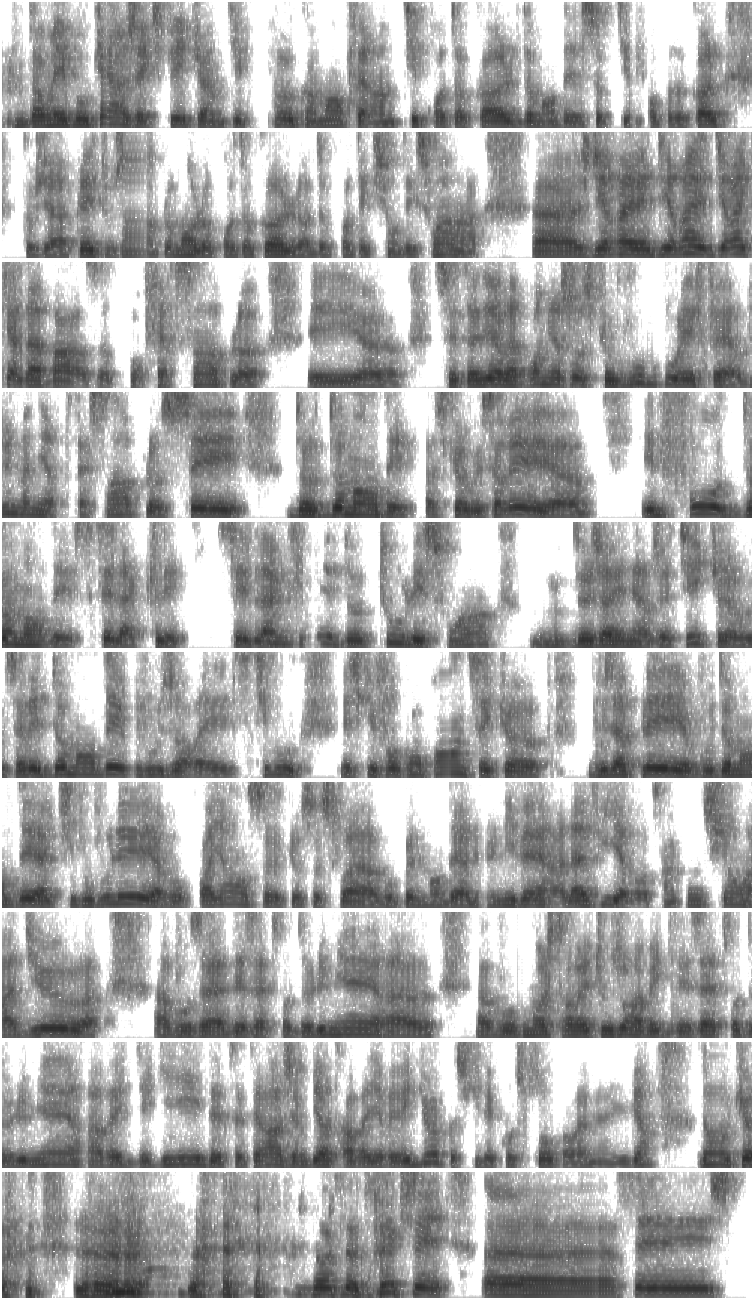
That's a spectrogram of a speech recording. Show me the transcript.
dans mes bouquins, j'explique un petit peu comment faire un petit protocole, demander ce petit protocole que j'ai appelé tout simplement le protocole de protection des soins. Euh, je dirais, dirais, dirais qu'à la base, pour faire simple, et euh, c'est-à-dire la première chose que vous pouvez faire d'une manière très simple, c'est de demander, parce que vous savez, euh, il faut demander, c'est la clé. C'est la mm. clé de tous les soins, déjà énergétiques. Vous savez, demandez, vous aurez. Si vous, et ce qu'il faut comprendre, c'est que vous appelez, vous demandez à qui vous voulez, à vos croyances, que ce soit, vous pouvez demander à l'univers, à la vie, à votre inconscient, à Dieu, à, vos, des êtres de lumière. À, vos, moi, je travaille toujours avec des êtres de lumière, avec des guides, etc. J'aime bien travailler avec Dieu parce qu'il est costaud quand même, il est bien. Donc, le, donc le truc, c'est euh,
